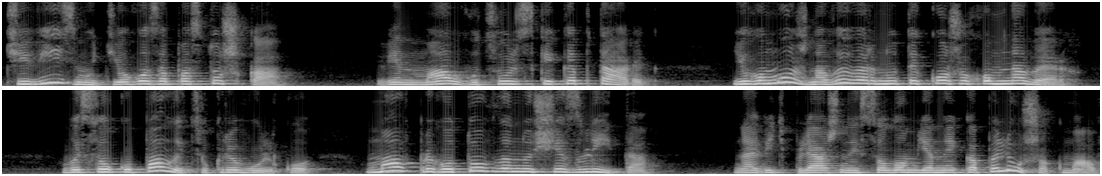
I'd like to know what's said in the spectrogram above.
чи візьмуть його за пастушка. Він мав гуцульський кептарик. Його можна вивернути кожухом наверх. Високу палицю кривульку мав приготовлену ще з літа. Навіть пляжний солом'яний капелюшок мав.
